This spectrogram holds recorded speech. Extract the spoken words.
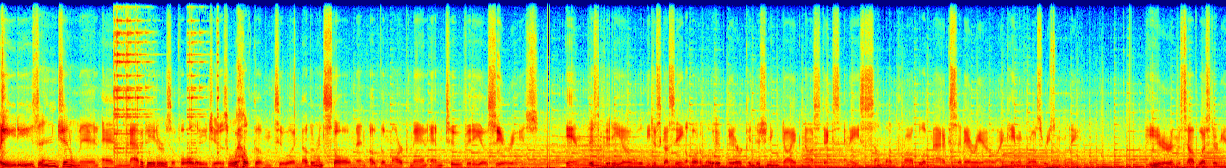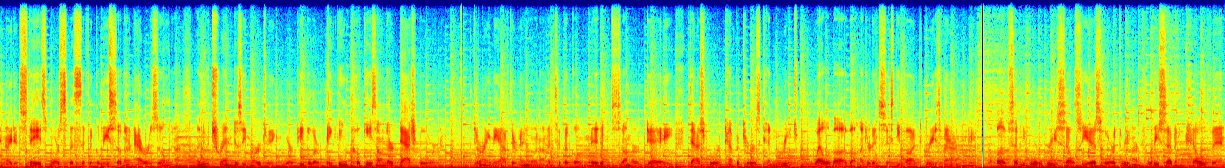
Ladies and gentlemen, and navigators of all ages, welcome to another installment of the Markman M2 video series. In this video, we'll be discussing automotive air conditioning diagnostics and a somewhat problematic scenario I came across recently. Here in the southwestern United States, more specifically southern Arizona, a new trend is emerging where people are baking cookies on their dashboard. During the afternoon on a typical mid-summer day, dashboard temperatures can reach well above 165 degrees Fahrenheit. Above 74 degrees Celsius or 347 Kelvin,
